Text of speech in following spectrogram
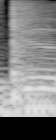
good.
